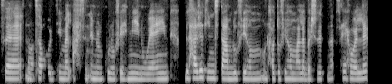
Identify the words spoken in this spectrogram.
فنتصور ديما الأحسن إنه نكونوا فاهمين وواعين بالحاجات اللي نستعملوا فيهم ونحطوا فيهم على بشرتنا. صحيح ولا؟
